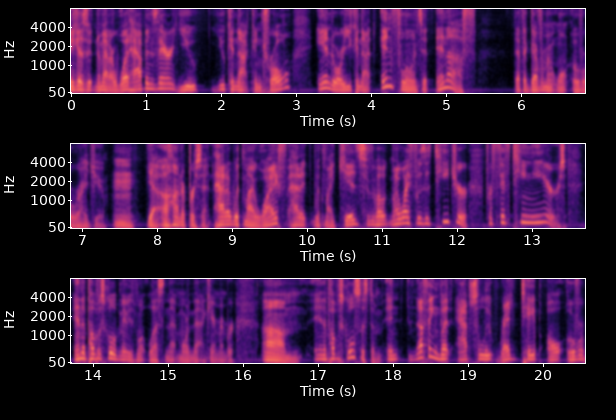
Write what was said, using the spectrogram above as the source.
because no matter what happens there, you you cannot control and or you cannot influence it enough that the government won't override you. Mm. Yeah, a hundred percent. Had it with my wife. Had it with my kids. Through the public, my wife was a teacher for 15 years in the public school. Maybe it's less than that, more than that. I can't remember. Um, in the public school system, and nothing but absolute red tape all over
